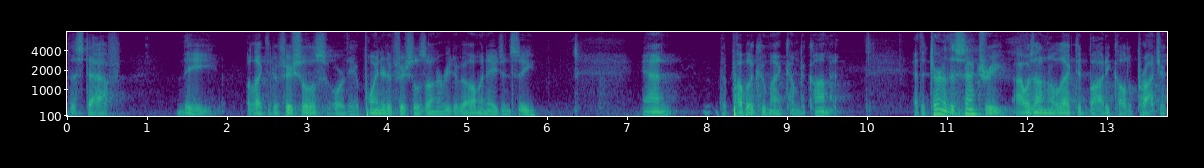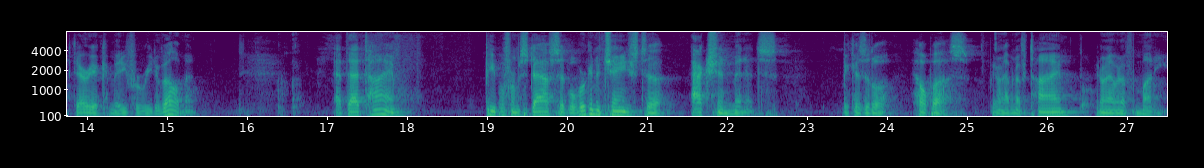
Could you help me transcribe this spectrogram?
the staff, the elected officials, or the appointed officials on a redevelopment agency, and the public who might come to comment. At the turn of the century, I was on an elected body called a Project Area Committee for Redevelopment. At that time, people from staff said, well, we're going to change to action minutes because it'll help us. We don't have enough time, we don't have enough money.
